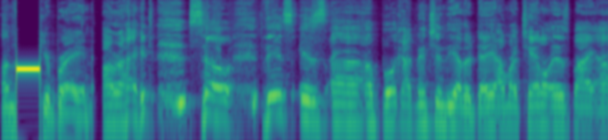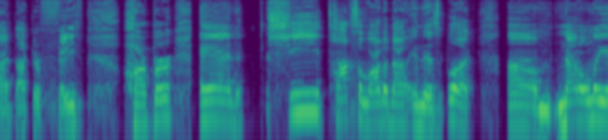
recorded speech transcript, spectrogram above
Un your brain, all right? So this is uh, a book I mentioned the other day on my channel. It is by uh, Dr. Faith Harper, and she talks a lot about in this book, um, not only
